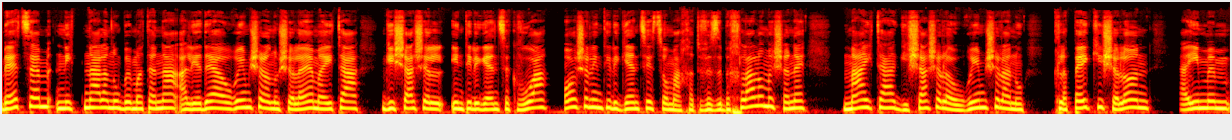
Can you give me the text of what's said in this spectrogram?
בעצם ניתנה לנו במתנה על ידי ההורים שלנו, שלהם הייתה גישה של אינטליגנציה קבועה או של אינטליגנציה צומחת, וזה בכלל לא משנה מה הייתה הגישה של ההורים שלנו כלפי כישלון, האם הם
